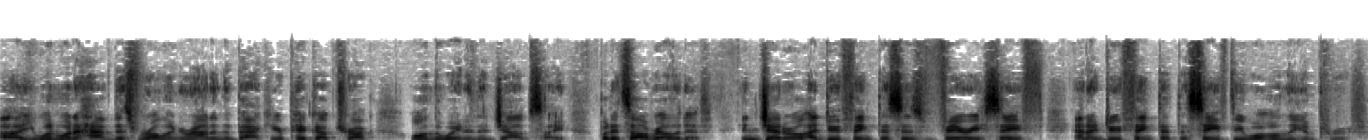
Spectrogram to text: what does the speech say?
Uh, you wouldn't want to have this rolling around in the back of your pickup truck on the way to the job site. But it's all relative. In general, I do think this is very safe, and I do think that the safety will only improve.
